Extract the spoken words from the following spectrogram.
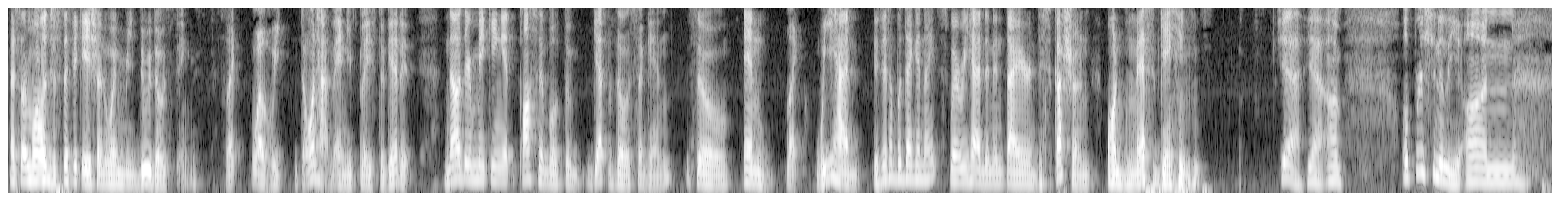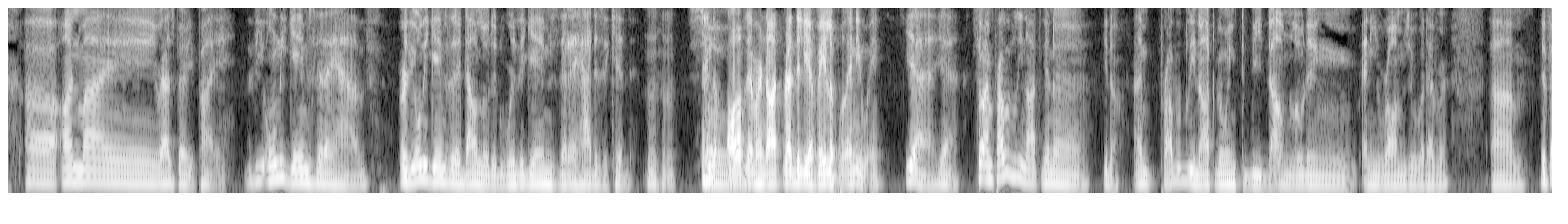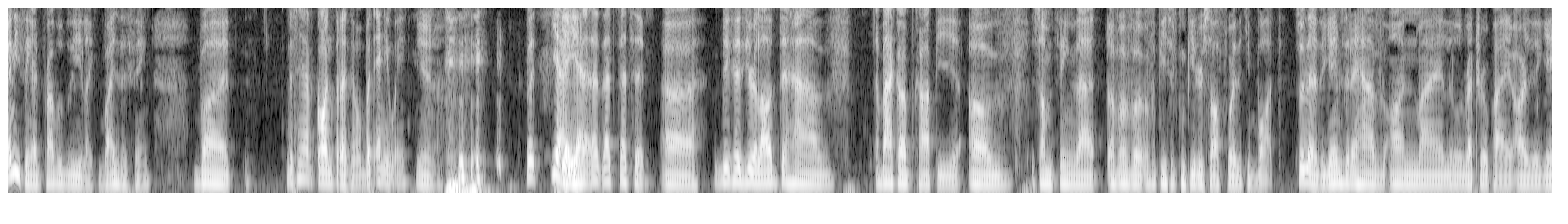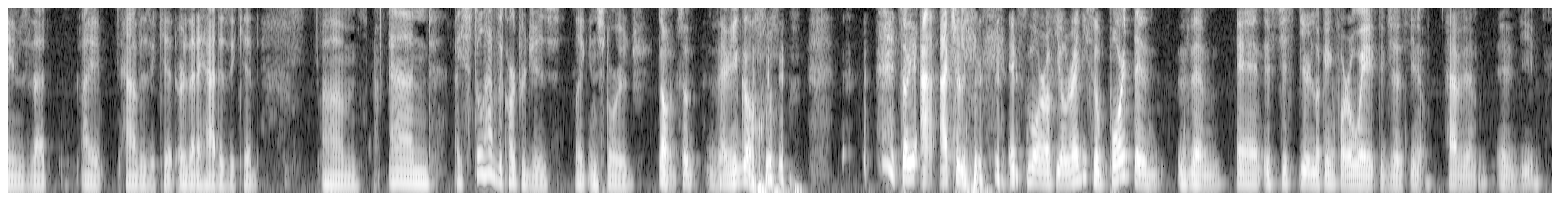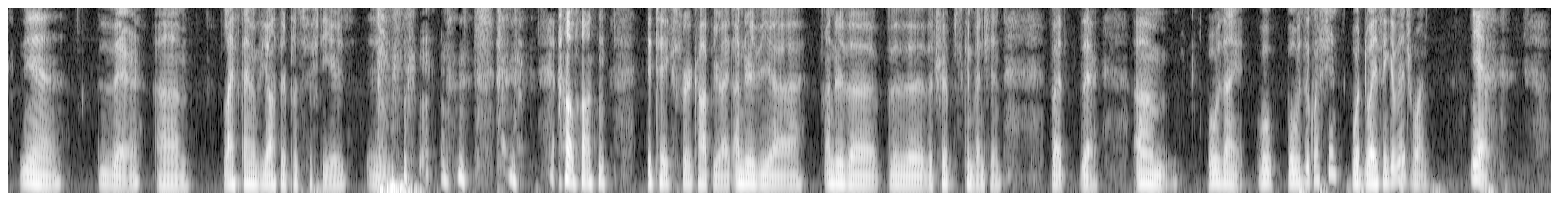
That's our moral justification when we do those things. It's like, well, we don't have any place to get it. Now they're making it possible to get those again. So, and like we had, is it a Bodega Nights where we had an entire discussion on NES games? Yeah, yeah. Um, well, personally, on uh, on my Raspberry Pi, the only games that I have, or the only games that I downloaded, were the games that I had as a kid. Mm-hmm. So and all of them are not readily available anyway. yeah, yeah. So I'm probably not gonna, you know, I'm probably not going to be downloading any ROMs or whatever. Um, if anything, I'd probably like buy the thing, but Doesn't have Contra though, but anyway. you know. but yeah, Yeah, yeah, yeah. That, that's that's it. Uh, because you're allowed to have a backup copy of something that of of a, of a piece of computer software that you bought. So there, the games that I have on my little RetroPie are the games that I have as a kid or that I had as a kid. Um, and I still have the cartridges like in storage. Oh, so there you go. so yeah, actually, it's more of you already supported them, and it's just you're looking for a way to just you know have them with you. Yeah, there. Um, lifetime of the author plus 50 years is how long it takes for a copyright under the, uh, under the, the, the, the TRIPS convention. But there. Um, what was I, what, what was the question? What do I think of it? Which one? Yeah.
